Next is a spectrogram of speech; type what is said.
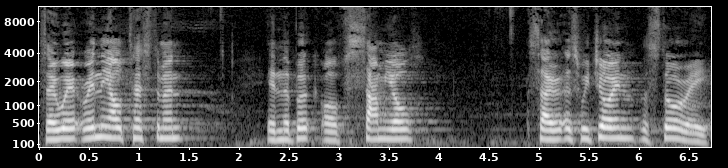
So we're, we're in the Old Testament in the book of Samuel. So, as we join the story,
